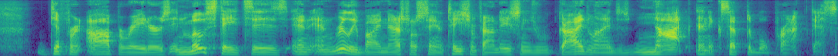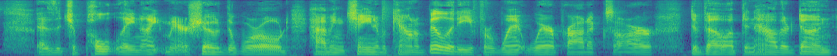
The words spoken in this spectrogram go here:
different operators in most states is and and really by National Sanitation Foundation's guidelines is not an acceptable practice. As the Chipotle nightmare showed the world, having chain of accountability for when, where products are developed and how they're done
